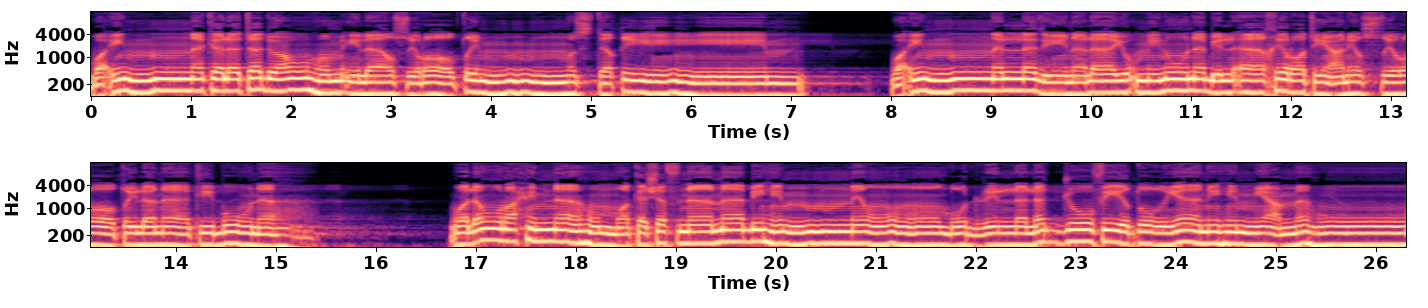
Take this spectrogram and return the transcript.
وإنك لتدعوهم إلى صراط مستقيم وإن الذين لا يؤمنون بالآخرة عن الصراط لناكبونه ولو رحمناهم وكشفنا ما بهم من ضر للجوا في طغيانهم يعمهون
